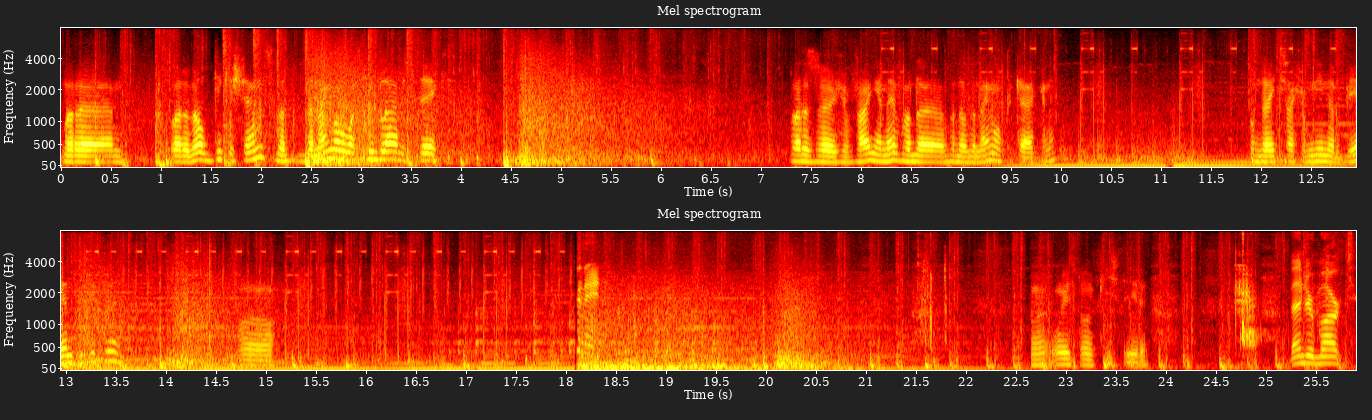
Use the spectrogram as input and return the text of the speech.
Maar eh, er waren wel dikke chance dat de angel was niet blijven steken. waren ze gevangen hè, voor, de, voor de engel te kijken. Hè. Omdat ik zag hem niet naar been zitten. Uh, hoe is nog een kist hier? hè? Vendor marked.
